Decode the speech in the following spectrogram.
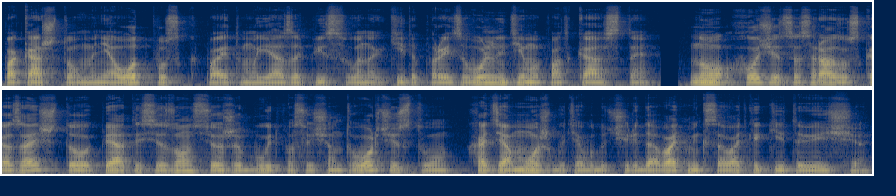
Пока что у меня отпуск, поэтому я записываю на какие-то произвольные темы подкасты. Но хочется сразу сказать, что пятый сезон все же будет посвящен творчеству, хотя, может быть, я буду чередовать, миксовать какие-то вещи.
